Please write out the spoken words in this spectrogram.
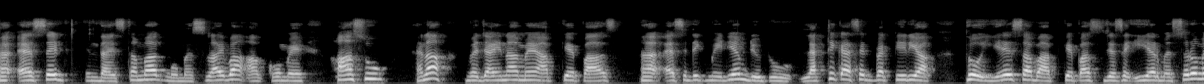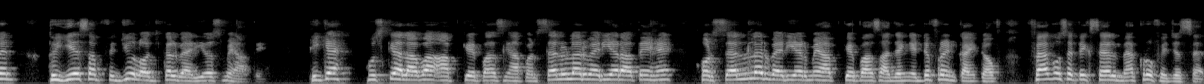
एसिड इन द स्टमक मुँह में आँखों में आँसू, है ना? वेजाइना में आपके पास acidic medium due to lactic acid bacteria तो ये सब आपके पास, जैसे ईयर में सिरोमिन तो ये सब फिजियोलॉजिकल बैरियर्स में आते हैं। ठीक है? उसके अलावा आपके पास यहाँ पर सेलुलर बैरियर आते हैं और सेलुलर बैरियर में आपके पास आ जाएँगे different kind of phagocytic cell macrophages cell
